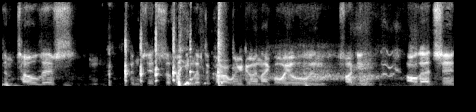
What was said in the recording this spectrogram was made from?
them toe lifts, them shits to fucking lift the car when you're doing like oil and fucking all that shit.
